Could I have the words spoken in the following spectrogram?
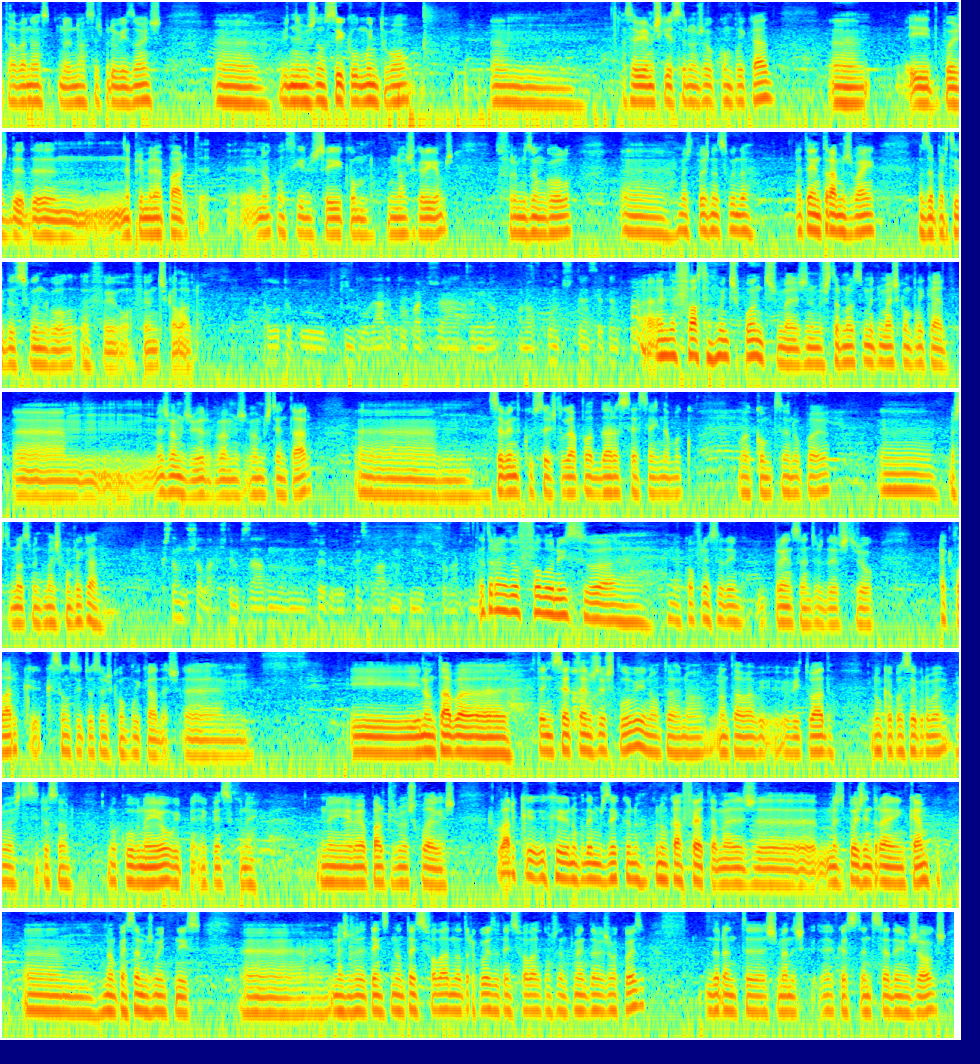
Estava nas, nas nossas previsões, uh, vinhamos num ciclo muito bom, um, sabíamos que ia ser um jogo complicado uh, e depois de, de, na primeira parte uh, não conseguimos sair como, como, nós queríamos, sofremos um golo, mas depois na segunda até entramos bem, mas a partir do segundo golo foi, foi um descalabro. A luta pelo quinto lugar, a tua parte já terminou? Com nove pontos de distância? Tanto ah, ainda faltam muitos pontos, mas, mas tornou-se muito mais complicado. mas vamos ver, vamos, vamos tentar. sabendo que o sexto lugar pode dar acesso ainda a uma, uma competição europeia, uh, mas tornou-se muito mais complicado. A questão dos salários tem pesado no, no seio do grupo, tem-se falado muito nisso. O treinador falou nisso uh, na conferência de imprensa antes deste jogo. É claro que, que são situações complicadas e não estava. Tenho sete anos deste clube e não, não, não estava habituado, nunca passei por, por esta situação no clube, nem eu e penso que nem, nem a maior parte dos meus colegas. Claro que, que não podemos dizer que, que nunca afeta, mas, uh, mas depois de entrar em campo uh, não pensamos muito nisso. Uh, mas tem, não tem-se falado noutra coisa, tem-se falado constantemente da mesma coisa durante as semanas que, que antecedem os jogos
